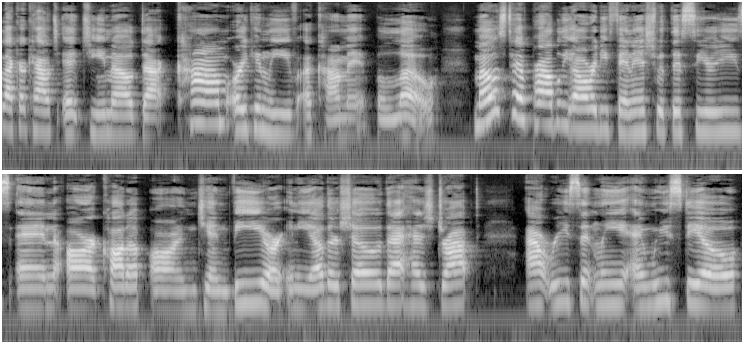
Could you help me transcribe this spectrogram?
blackgirlcouch at gmail.com, or you can leave a comment below. Most have probably already finished with this series and are caught up on Gen V or any other show that has dropped out recently, and we still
